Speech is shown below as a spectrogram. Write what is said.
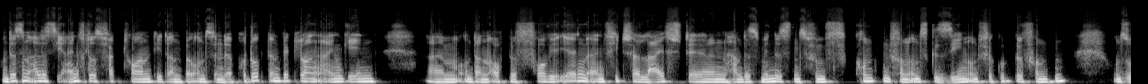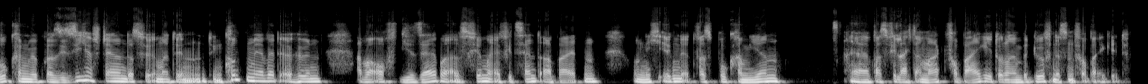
Und das sind alles die Einflussfaktoren, die dann bei uns in der Produktentwicklung eingehen. Ähm, und dann auch bevor wir irgendein Feature live stellen, haben das mindestens fünf Kunden von uns gesehen und für gut befunden. Und so können wir quasi sicherstellen, dass wir immer den, den Kundenmehrwert erhöhen, aber auch wir selber als Firma effizient arbeiten und nicht irgendetwas programmieren, was vielleicht am Markt vorbeigeht oder an Bedürfnissen vorbeigeht.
